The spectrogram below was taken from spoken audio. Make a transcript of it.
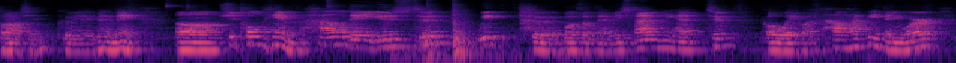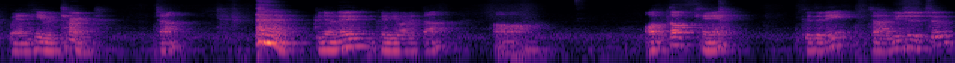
돌아가신 그 얘기를 했는데 어, she told him how they used to weep both of them each time he had to go away, but how happy they were when he returned. 자, 그녀는 그에게 말했다. 어, 어떻게 그들이 자 used to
